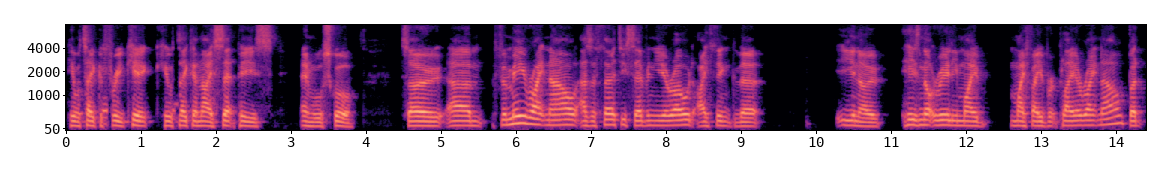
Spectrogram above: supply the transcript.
he'll take a free kick he'll take a nice set piece and we'll score so um, for me right now as a 37 year old i think that you know he's not really my my favorite player right now but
